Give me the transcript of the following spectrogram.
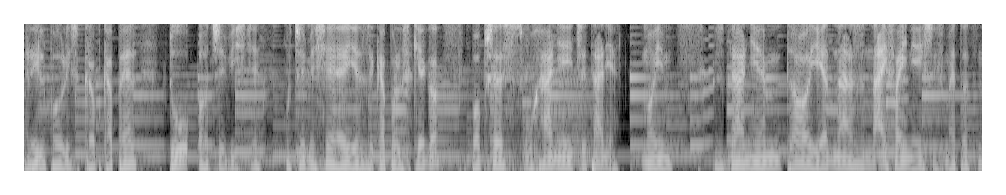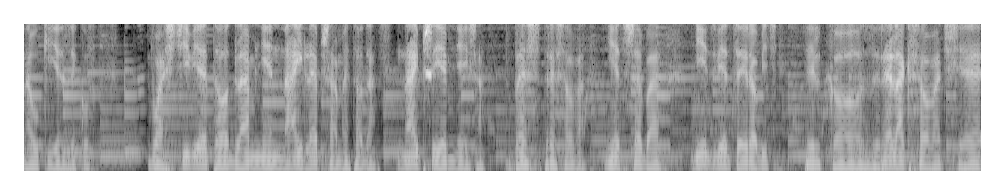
realpolish.pl Tu oczywiście uczymy się języka polskiego poprzez słuchanie i czytanie. Moim zdaniem to jedna z najfajniejszych metod nauki języków. Właściwie to dla mnie najlepsza metoda, najprzyjemniejsza bezstresowa. Nie trzeba nic więcej robić, tylko zrelaksować się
